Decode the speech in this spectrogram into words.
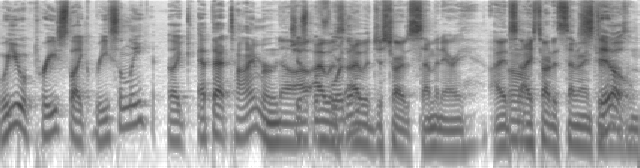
Were you a priest like recently, like at that time, or No, just before I was that? I would just start at seminary. I had, I oh. started seminary in Still,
